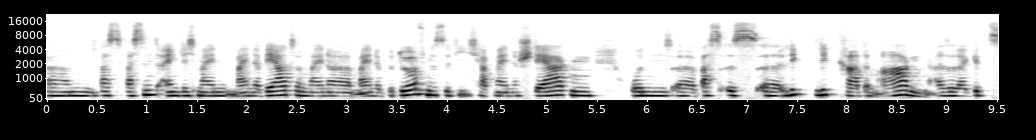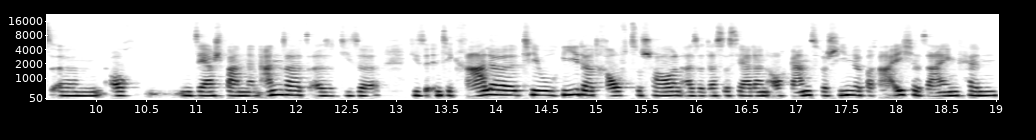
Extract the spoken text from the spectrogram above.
ähm, was, was sind eigentlich mein, meine Werte, meine, meine Bedürfnisse, die ich habe, meine Stärken und äh, was ist, äh, liegt, liegt gerade im Argen. Also da gibt's ähm, auch einen sehr spannenden Ansatz, also diese, diese integrale Theorie da drauf zu schauen, also dass es ja dann auch ganz verschiedene Bereiche sein können,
